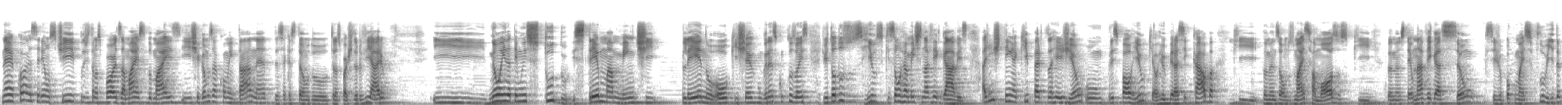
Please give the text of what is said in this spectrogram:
né, quais seriam os tipos de transportes a mais e tudo mais, e chegamos a comentar, né, dessa questão do transporte hidroviário, e não ainda tem um estudo extremamente pleno ou que chega com grandes conclusões de todos os rios que são realmente navegáveis. A gente tem aqui perto da região um principal rio, que é o Rio Piracicaba, que pelo menos é um dos mais famosos, que pelo menos tem uma navegação que seja um pouco mais fluida.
